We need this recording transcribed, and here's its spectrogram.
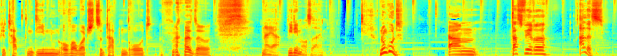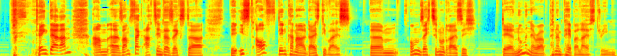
getappt, in die nun Overwatch zu tappen droht. also, naja, wie dem auch sei. Nun gut, ähm, das wäre alles. Denkt daran, am äh, Samstag, 18.06. Äh, ist auf dem Kanal Dice Device ähm, um 16.30 Uhr der Numenera Pen and Paper Livestream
